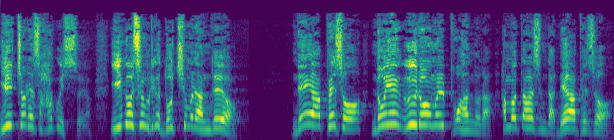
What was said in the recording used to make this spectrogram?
1절에서 하고 있어요. 이것을 우리가 놓치면 안 돼요. 내 앞에서 너의 의로움을 보았노라. 한번 따라하십니다. 내 앞에서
